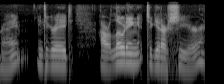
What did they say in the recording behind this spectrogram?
right? Integrate our loading to get our shear,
